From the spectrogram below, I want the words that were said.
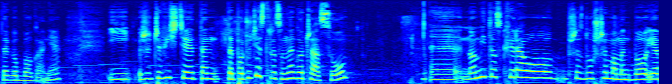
tego Boga, nie? I rzeczywiście ten, te poczucie straconego czasu e, no mi to skwierało przez dłuższy moment, bo ja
